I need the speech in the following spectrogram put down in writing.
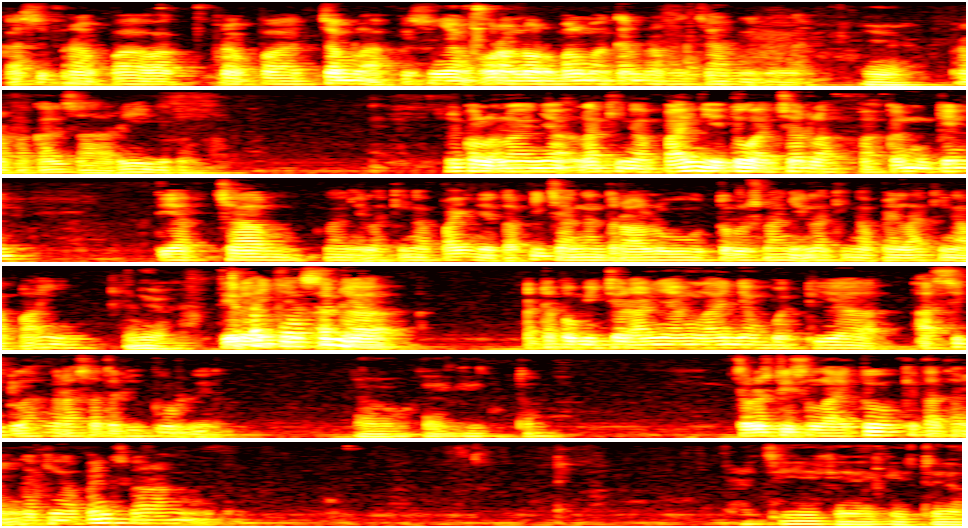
kasih berapa berapa jam lah. Biasanya orang normal makan berapa jam gitu kan. Iya. Berapa kali sehari gitu. Terus kalau nanya lagi ngapain ya itu wajar lah. Bahkan mungkin tiap jam nanya lagi ngapain ya. Tapi jangan terlalu terus nanya lagi ngapain lagi ngapain. Iya. Cepat bosen ada ya? ada pembicaraan yang lain yang buat dia asik lah ngerasa terhibur gitu. Oh kayak gitu terus di sela itu kita tanya lagi ngapain sekarang? Berarti kayak gitu. Ya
